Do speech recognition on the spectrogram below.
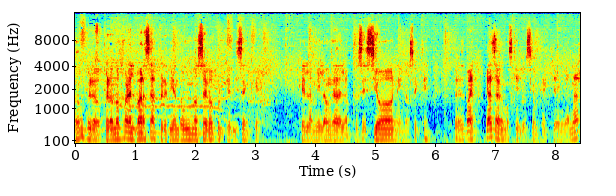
¿no? Pero, pero no fuera el Barça perdiendo 1-0 porque dicen que, que la milonga de la posesión y no sé qué. Entonces, bueno, ya sabemos que ellos siempre quieren ganar.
